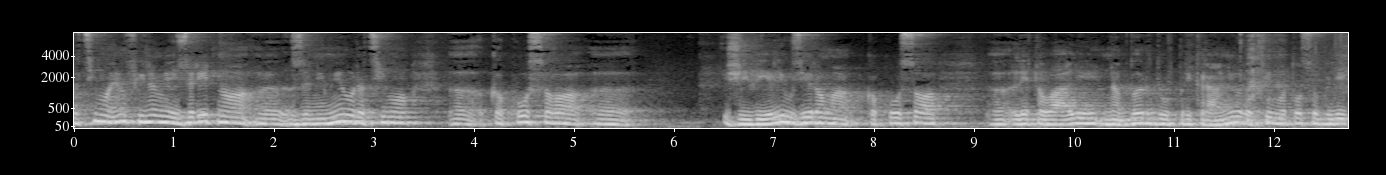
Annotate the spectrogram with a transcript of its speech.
recimo, en film je izredno uh, zanimiv, recimo, uh, kako so uh, živeli oziroma kako so uh, letovali na Brdu pri Kranju, recimo, to so bili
